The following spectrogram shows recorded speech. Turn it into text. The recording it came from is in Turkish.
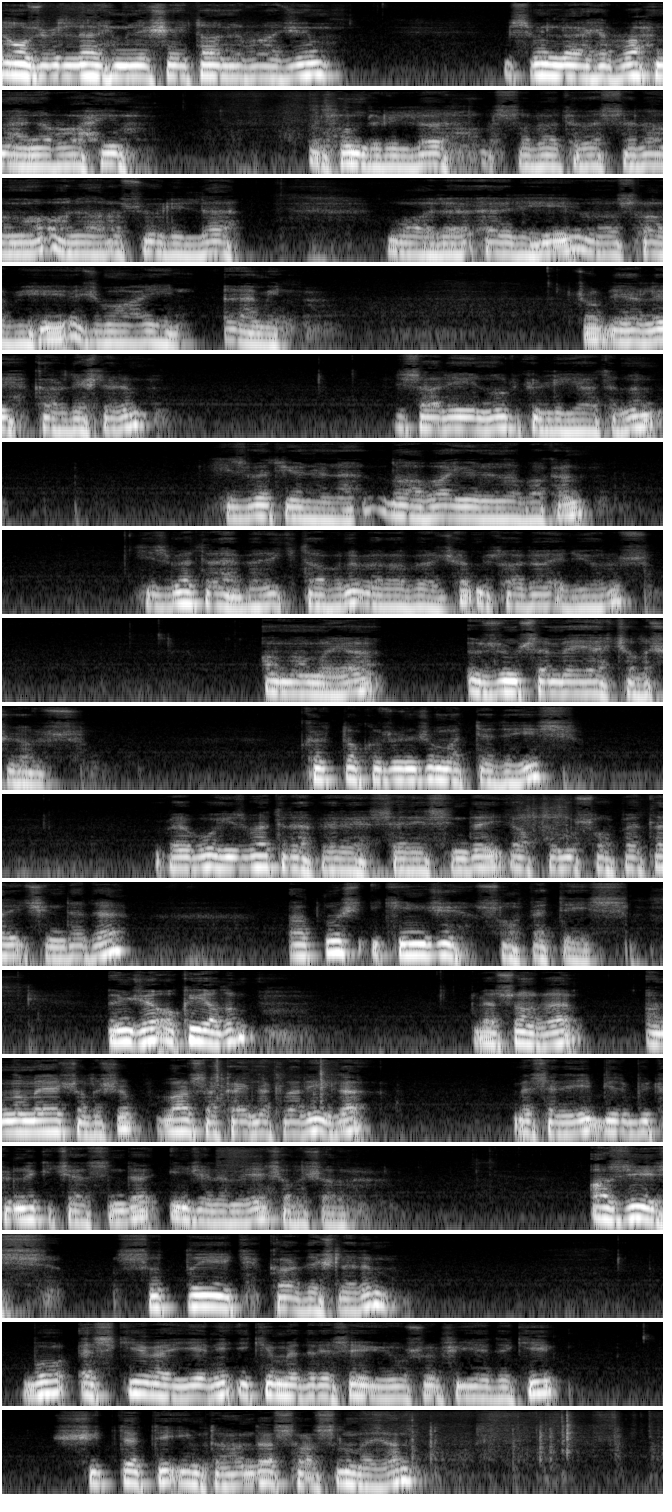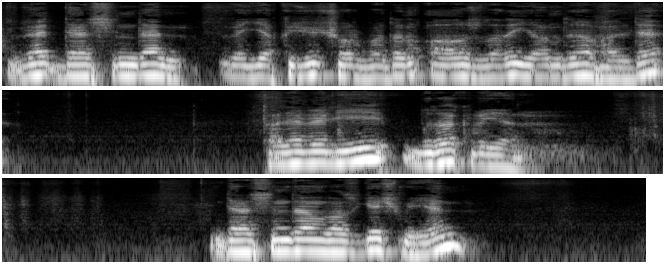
Euzu billahi mineşşeytanirracim. Bismillahirrahmanirrahim. Elhamdülillah ve salatu ve selamu ala Resulillah ve ala alihi ve ashabihi ecmain. Amin. Çok değerli kardeşlerim, Risale-i Nur Külliyatı'nın hizmet yönüne, dava yönüne bakan Hizmet Rehberi kitabını beraberce mütalaa ediyoruz. Anlamaya, özümsemeye çalışıyoruz. 49. maddedeyiz. Ve bu Hizmet Rehberi serisinde yaptığımız sohbetler içinde de 62. sohbetteyiz. Önce okuyalım ve sonra anlamaya çalışıp varsa kaynaklarıyla meseleyi bir bütünlük içerisinde incelemeye çalışalım. Aziz, sıddık kardeşlerim, bu eski ve yeni iki medrese Yusufiye'deki şiddetli imtihanda sarsılmayan ve dersinden ve yakıcı çorbadan ağızları yandığı halde talebeliği bırakmayan, dersinden vazgeçmeyen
